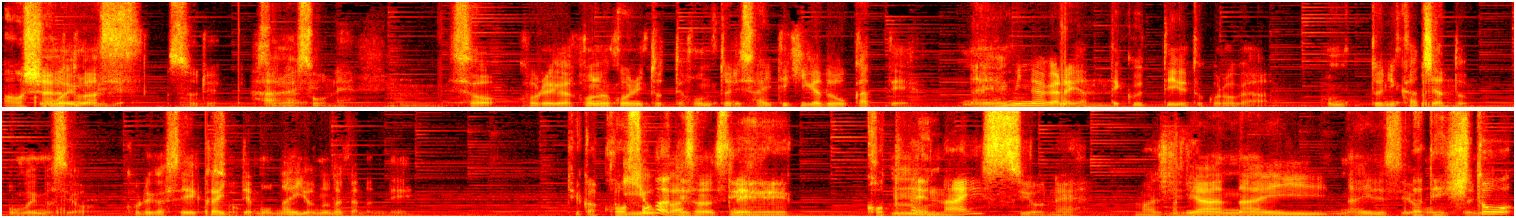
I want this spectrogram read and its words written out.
おっしゃる通りで思います。それ、はいそれはそうね。そう、これがこの子にとって本当に最適かどうかって、悩みながらやっていくっていうところが、本当に価値だと思いますよ。これが正解ってもうない世の中なんで。っていうか、子育てって答えないっすよね。マジで。いや、ない、ないですよ。だって本人、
